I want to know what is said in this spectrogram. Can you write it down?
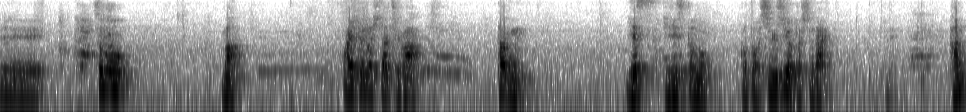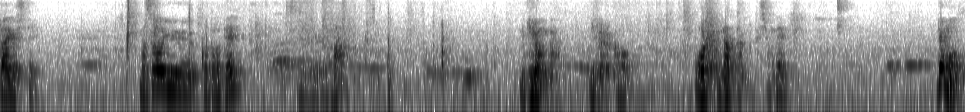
でそのまあ相手の人たちは多分イエス・キリストのことを信じようとしない、反対をしている、まあ、そういうことで、えー、まあ議論がいろいろこう大きくなったんでしょうね。でも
